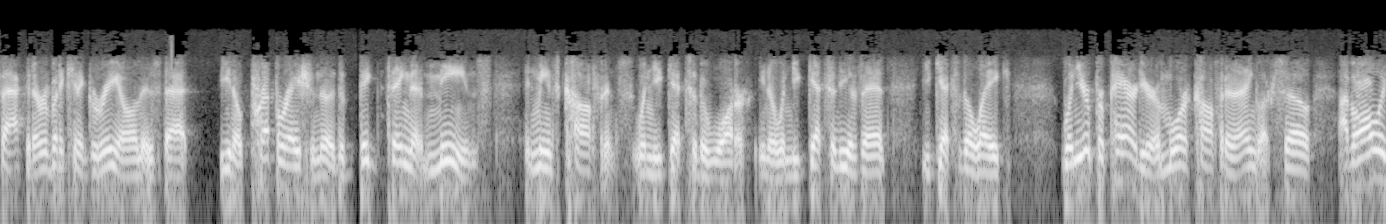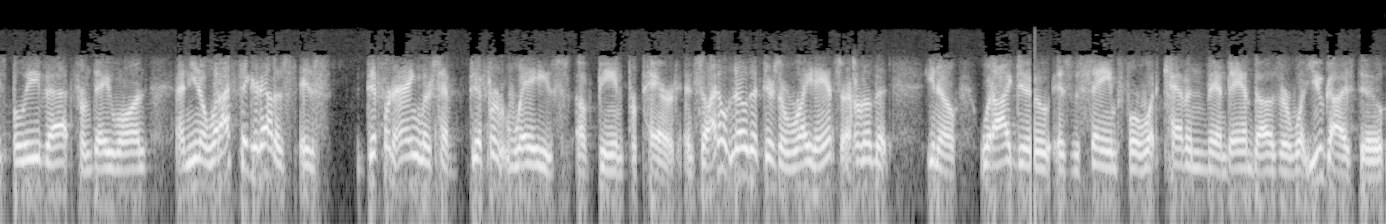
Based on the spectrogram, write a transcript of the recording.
fact that everybody can agree on is that, you know, preparation, the, the big thing that means, it means confidence when you get to the water. You know, when you get to the event, you get to the lake, when you're prepared, you're a more confident angler. So I've always believed that from day one. And you know what I figured out is is different anglers have different ways of being prepared. And so I don't know that there's a right answer. I don't know that you know what I do is the same for what Kevin Van Dam does or what you guys do.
